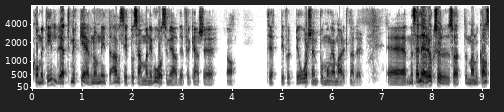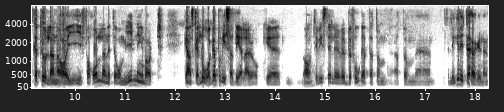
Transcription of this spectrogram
kommit till rätt mycket, även om det inte alls är på samma nivå som vi hade för kanske ja, 30-40 år sedan på många marknader. Eh, men sen är det också så att de amerikanska tullarna har i förhållande till omgivningen varit ganska låga på vissa delar och eh, ja, till viss del är det väl befogat att de, att de eh, ligger lite högre nu.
